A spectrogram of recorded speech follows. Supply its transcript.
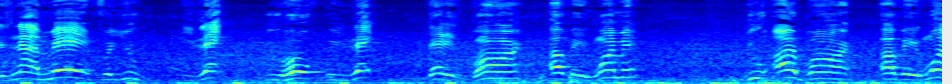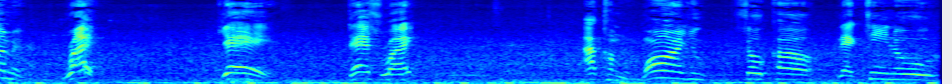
is not made for you elect, you hope elect that is born of a woman. You are born of a woman, right? Yeah, that's right. I come to warn you, so-called Latinos,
